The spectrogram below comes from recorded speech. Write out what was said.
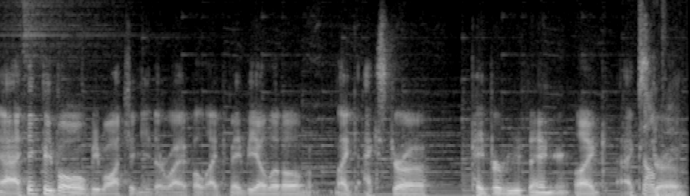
yeah, I think people will be watching either way, but like maybe a little like extra pay per view thing, like extra Something.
